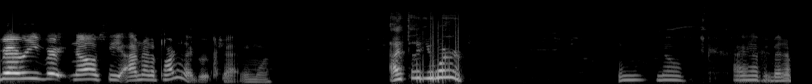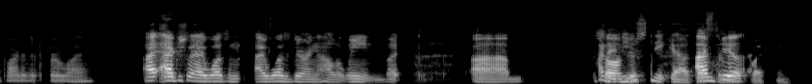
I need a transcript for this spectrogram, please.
very very. No, see, I'm not a part of that group chat anymore. I thought you were. Mm, No, I haven't been a part of it for a while. I actually I wasn't. I was during Halloween, but um. How so did I'm you just sneak out? I'm That's the real question.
